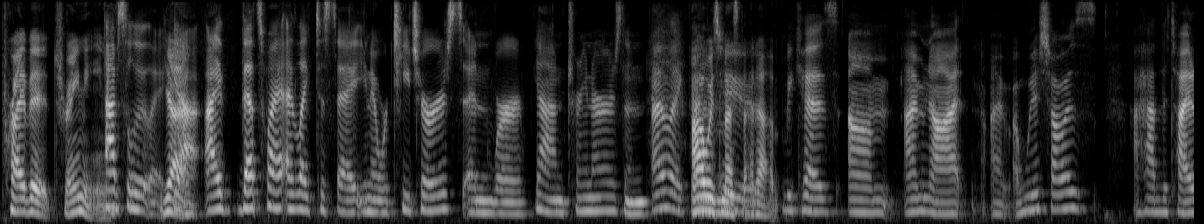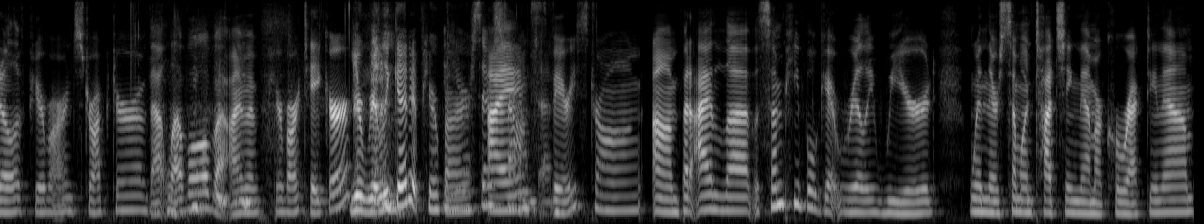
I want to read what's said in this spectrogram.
private training. Absolutely. Yeah. yeah. I that's why I like to say, you know, we're teachers and we're yeah, and trainers and I like I always mess that up because um, I'm not not. I, I wish I was. I had the title of Pure barre instructor of that level, but I'm a Pure barre taker. You're really good at Pure bar. You're so I'm very strong. Um, but I love. Some people get really weird when there's someone touching them or correcting them.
